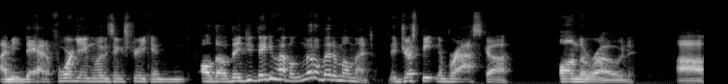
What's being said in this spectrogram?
I mean, they had a four game losing streak, and although they do they do have a little bit of momentum, they just beat Nebraska on the road. Uh,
